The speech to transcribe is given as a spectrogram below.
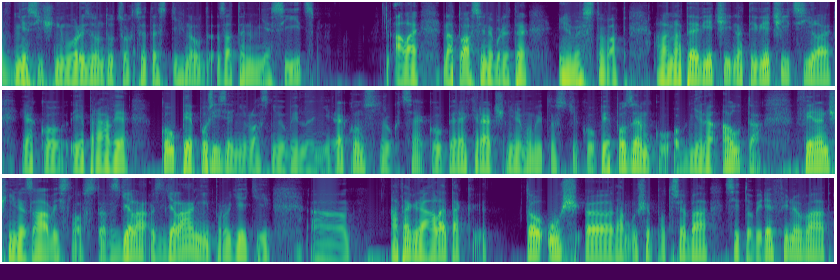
v měsíčním horizontu, co chcete stihnout za ten měsíc ale na to asi nebudete investovat. Ale na, té větší, na ty větší cíle, jako je právě koupě pořízení vlastního bydlení, rekonstrukce, koupě rekreační nemovitosti, koupě pozemku, obměna auta, finanční nezávislost, vzdělá, vzdělání pro děti a, a tak dále, tak to už, eh, tam už je potřeba si to vydefinovat,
